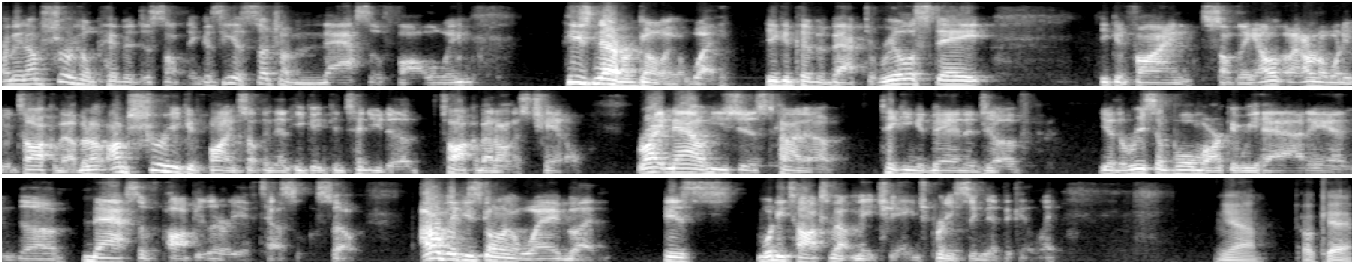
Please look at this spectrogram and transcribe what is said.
I mean, I'm sure he'll pivot to something because he has such a massive following. He's never going away. He could pivot back to real estate. He could find something else. I don't know what he would talk about, but I'm sure he could find something that he could continue to talk about on his channel. Right now, he's just kind of taking advantage of you know the recent bull market we had and the massive popularity of Tesla. So I don't think he's going away, but his what he talks about may change pretty significantly. Yeah. Okay.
